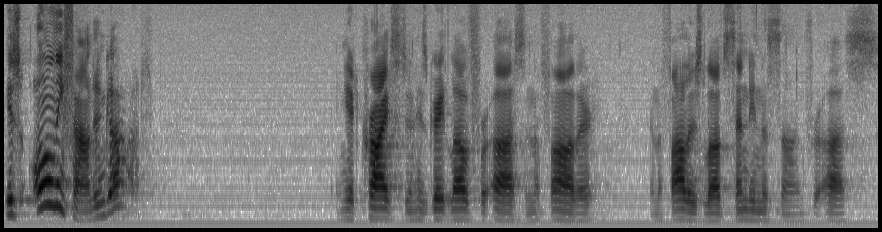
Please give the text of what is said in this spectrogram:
is only found in God. And yet, Christ, in his great love for us and the Father, and the Father's love, sending the Son for us,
